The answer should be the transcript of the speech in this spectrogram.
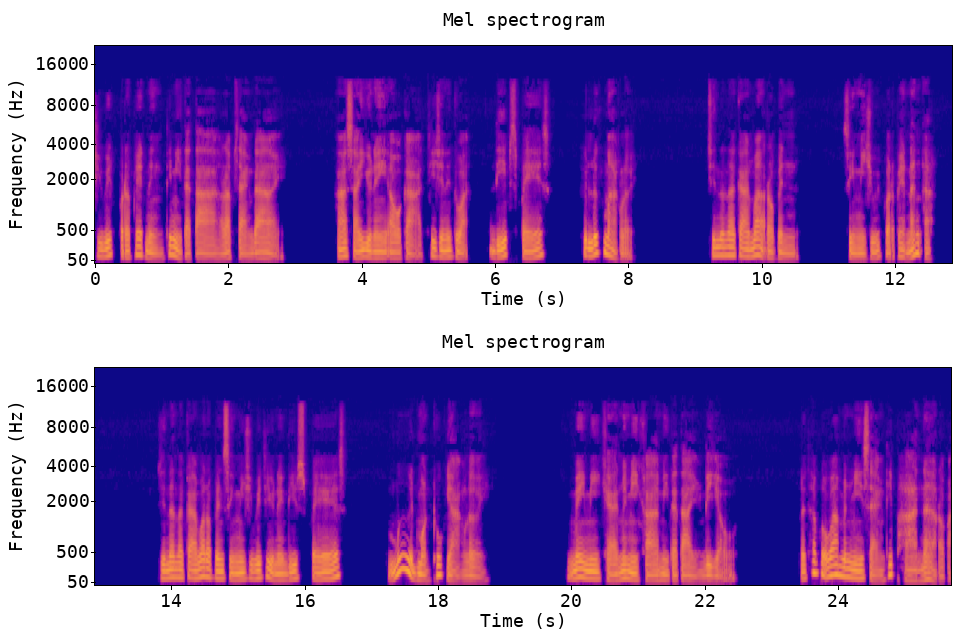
ชีวิตประเภทหนึ่งที่มีแต่ตารับแสงได้ อาศัยอยู่ในอวกาศที่ชนิดว่า deep space คือลึกมากเลย จินตนาการว่าเราเป็นสิ่งมีชีวิตประเภทนั้นอะจินตนาการว่าเราเป็นสิ่งมีชีวิตที่อยู่ใน deep space มืดหมดทุกอย่างเลย ไม่มีแขนไม่มีขา มีแต่ตาอย่างเดียวแต่ถ้าบอกว่ามันมีแสงที่ผ่านหน้าเราไป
